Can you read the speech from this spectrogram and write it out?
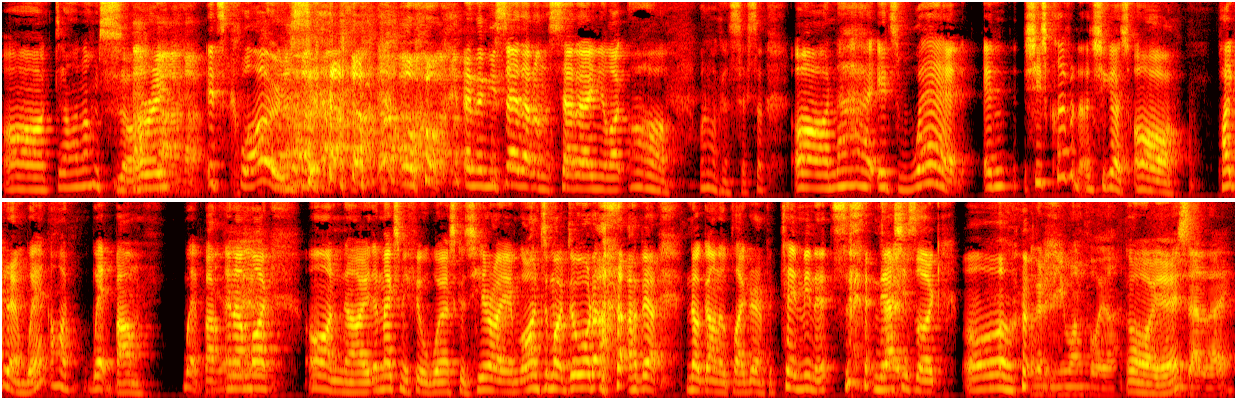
oh, Don, I'm sorry, it's closed. Oh, and then you say that on the Saturday, and you're like, oh, what am I going to say? So, oh no, it's wet. And she's clever, and she goes, oh, playground wet? Oh, wet bum. Wet bum. And I'm like, oh no, that makes me feel worse because here I am lying to my daughter about not going to the playground for 10 minutes. now she's like, oh, I've got a new one for you. oh yeah. Saturday,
